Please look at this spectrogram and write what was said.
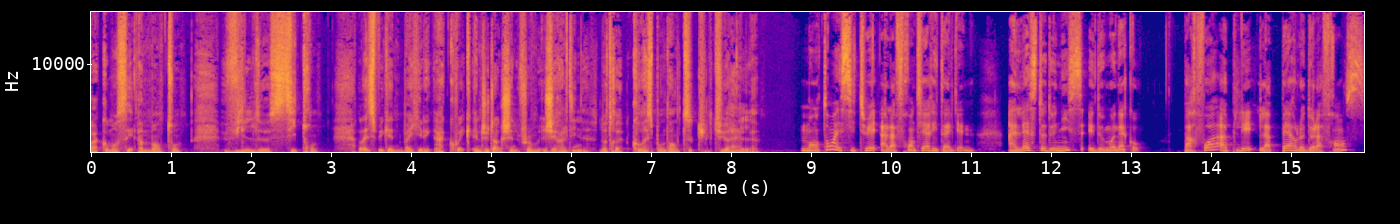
Va commencer à Menton, ville de citron. Let's begin by hearing a quick introduction from Géraldine, notre correspondante culturelle. Menton est situé à la frontière italienne, à l'est de Nice et de Monaco. Parfois appelée la perle de la France,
